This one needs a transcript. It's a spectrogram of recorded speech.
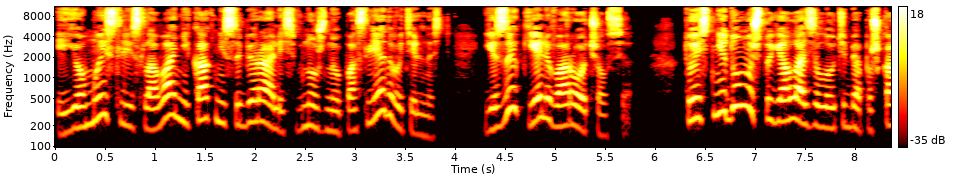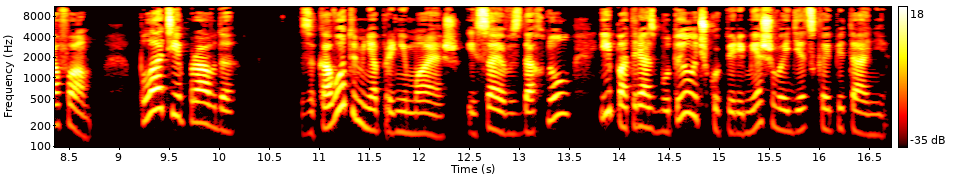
Ее мысли и слова никак не собирались в нужную последовательность, язык еле ворочался. То есть не думай, что я лазила у тебя по шкафам. Платье, правда. За кого ты меня принимаешь? Исаев вздохнул и потряс бутылочку, перемешивая детское питание.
